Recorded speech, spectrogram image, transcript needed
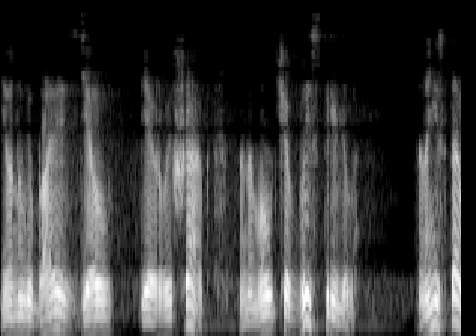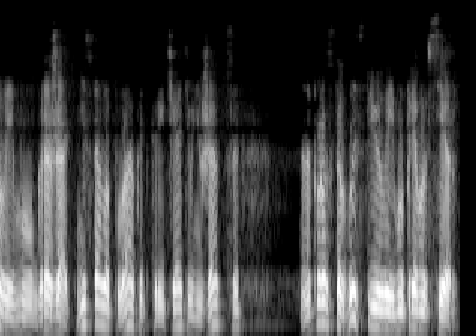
И он, улыбаясь, сделал первый шаг. Она молча выстрелила. Она не стала ему угрожать, не стала плакать, кричать, унижаться. Она просто выстрелила ему прямо в сердце.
